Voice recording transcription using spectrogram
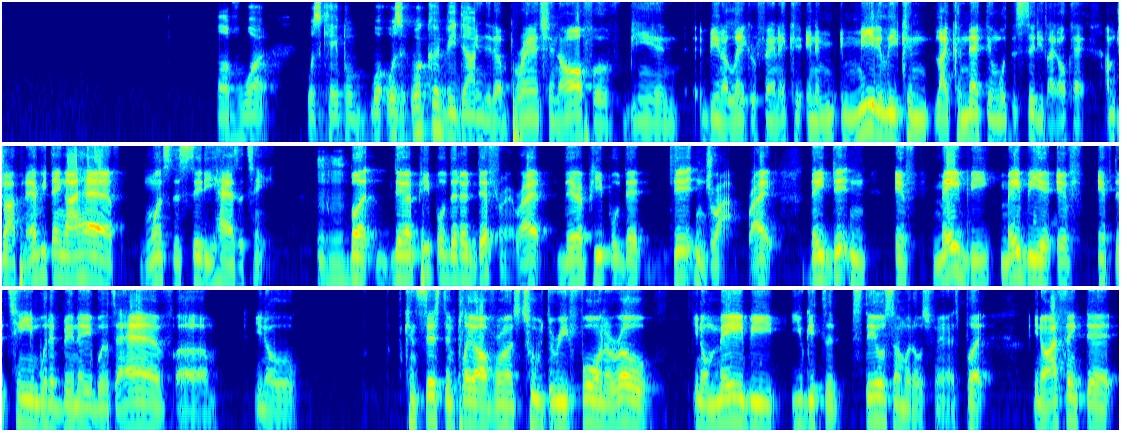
of what was capable, what was what could be done. Ended up branching off of being being a Laker fan and, and immediately can like connecting with the city. Like, okay, I'm dropping everything I have once the city has a team. Mm-hmm. But there are people that are different, right? There are people that didn't drop, right? They didn't. If maybe, maybe if if the team would have been able to have, um, you know, consistent playoff runs, two, three, four in a row, you know, maybe you get to steal some of those fans. But you know, I think that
